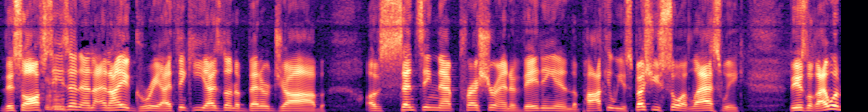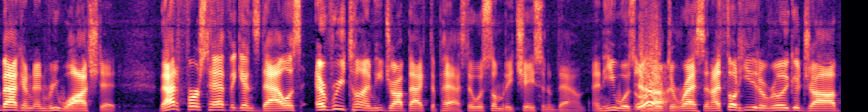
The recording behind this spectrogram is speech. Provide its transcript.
this offseason. And, and I agree. I think he has done a better job of sensing that pressure and evading it in the pocket. We especially saw it last week. Because, look, I went back and, and rewatched it. That first half against Dallas, every time he dropped back to pass, there was somebody chasing him down. And he was Yeah. under duress. And I thought he did a really good job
